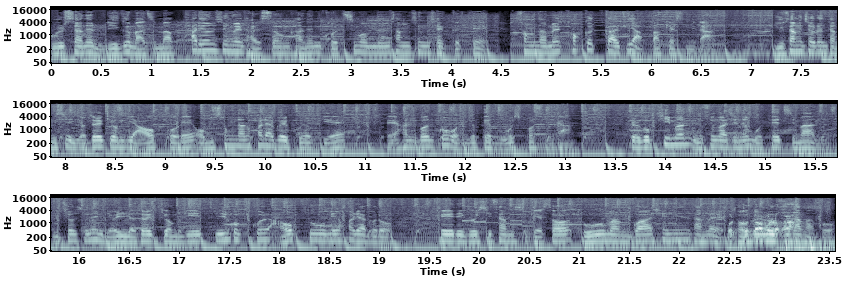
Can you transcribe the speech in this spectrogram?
울산은 리그 마지막 8연승을 달성하는 거침없는 상승세 끝에 성남을 턱끝까지 압박했습니다. 유상철은 당시 8경기 9골에 엄청난 활약을 보였기에 네, 한번 꼭 언급해보고 싶었습니다. 결국 팀은 우승하지는 못했지만 이천수는 18경기 7골 9도움의 활약으로 K리그 시상식에서 도움왕과 신인상을 가. 수상하고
